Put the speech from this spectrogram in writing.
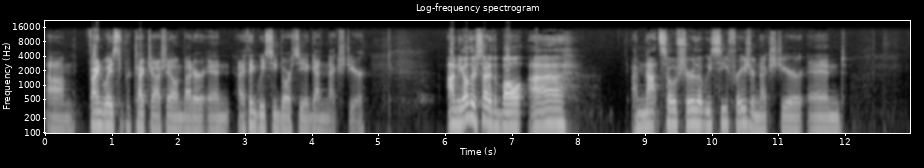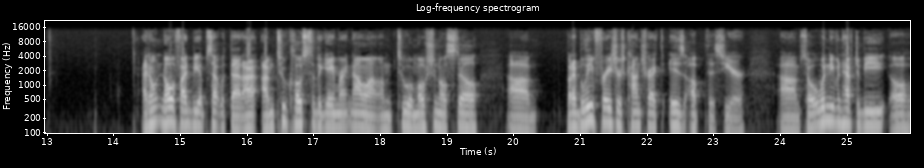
Um, find ways to protect Josh Allen better, and I think we see Dorsey again next year. On the other side of the ball, uh, I'm not so sure that we see Frazier next year, and I don't know if I'd be upset with that. I, am too close to the game right now. I'm too emotional still. Um, but I believe Frazier's contract is up this year. Um, so it wouldn't even have to be a,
